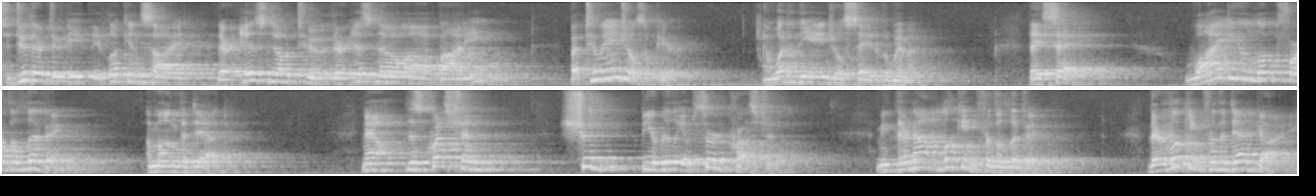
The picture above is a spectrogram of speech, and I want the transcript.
to do their duty, they look inside. There is no two, there is no uh, body, but two angels appear. And what do the angels say to the women? They say, Why do you look for the living among the dead? Now, this question should be a really absurd question. I mean, they're not looking for the living, they're looking for the dead guy.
